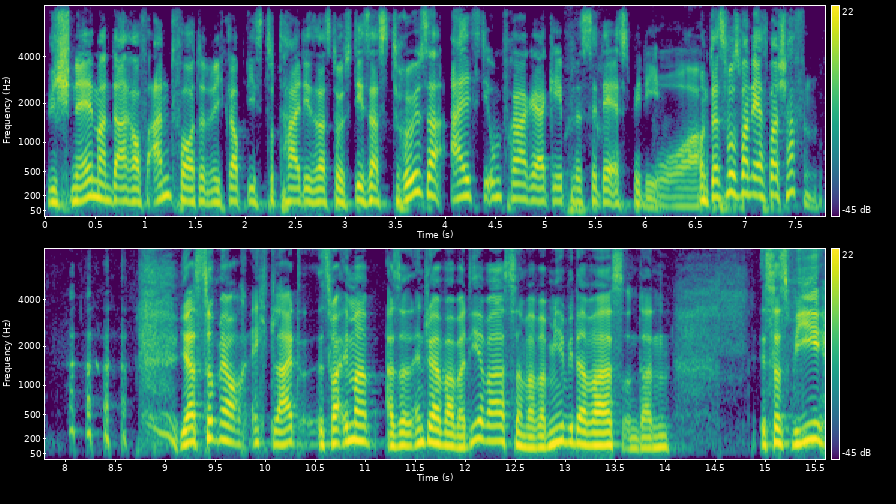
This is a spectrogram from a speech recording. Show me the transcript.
wie schnell man darauf antwortet. Und ich glaube, die ist total desaströs. Desaströser als die Umfrageergebnisse der SPD. Boah. Und das muss man erst mal schaffen. Ja, es tut mir auch echt leid. Es war immer, also entweder war bei dir was, dann war bei mir wieder was und dann ist das wie,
